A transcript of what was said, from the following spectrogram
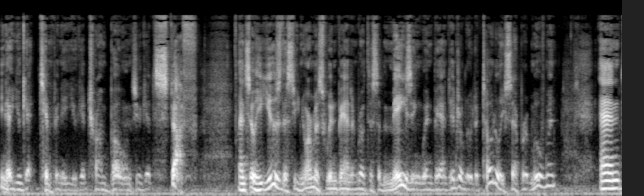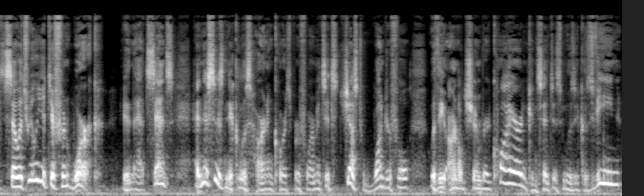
You know, you get timpani, you get trombones, you get stuff. And so he used this enormous wind band and wrote this amazing wind band interlude, a totally separate movement. And so it's really a different work in that sense. And this is Nikolaus Harnoncourt's performance. It's just wonderful with the Arnold Schoenberg Choir and Concentus Musicus Wien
